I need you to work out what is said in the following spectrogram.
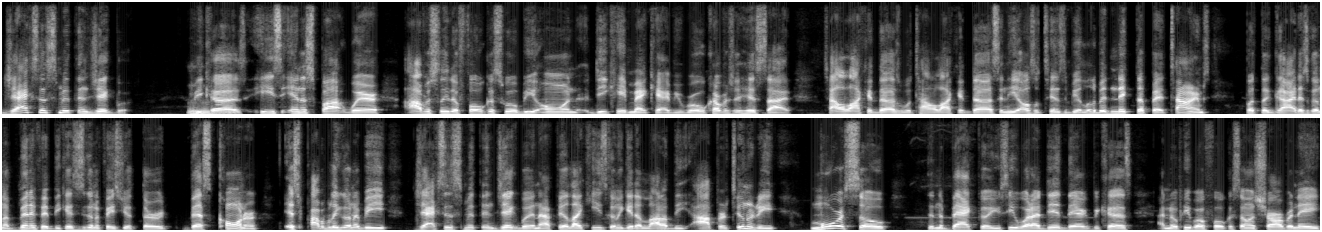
Jackson Smith-Njigba mm-hmm. because he's in a spot where obviously the focus will be on DK Metcalf. You roll coverage at his side. Tyler Lockett does what Tyler Lockett does, and he also tends to be a little bit nicked up at times. But the guy that's going to benefit because he's going to face your third best corner is probably going to be Jackson Smith-Njigba, and I feel like he's going to get a lot of the opportunity more so than the backfield. You see what I did there because I know people are focused on Charbonnet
